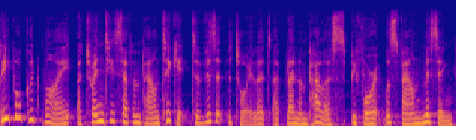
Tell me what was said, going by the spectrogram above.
People could buy a £27 ticket to visit the toilet at Blenheim Palace before it was found missing.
